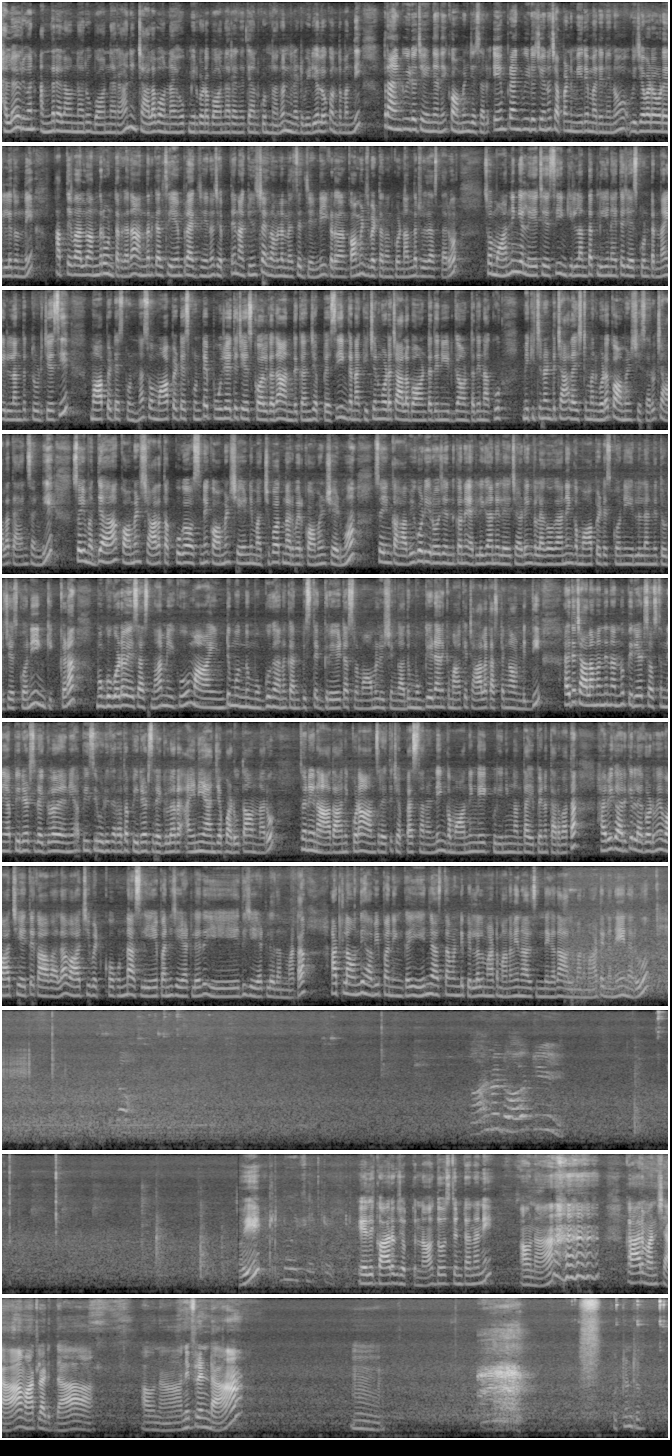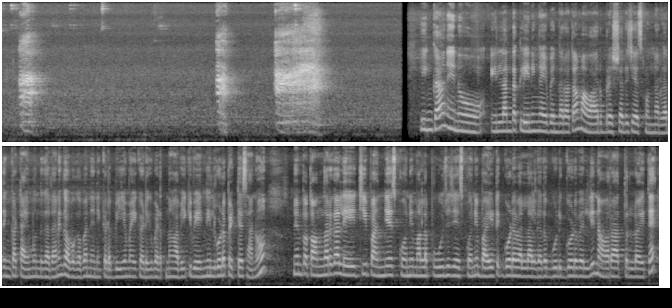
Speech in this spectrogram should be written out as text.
Hello everyone అందరు ఎలా ఉన్నారు? బాగున్నారా? నేను చాలా బాగున్నా. హోప్ మీరు కూడా బాగున్నారని అయితే అనుకుంటున్నాను. నిన్నటి వీడియోలో కొంతమంది ప్రాంక్ వీడియో చేయండి అని కామెంట్ చేశారు. ఏం ప్రాంక్ వీడియో చేయనో చెప్పండి. మీరే మరి. నేను విజయవాడ కూడా వెళ్ళేది ఉంది అత్తయ్య వాళ్ళు అందరూ ఉంటారు కదా అందరు కలిసి ఏం ప్రాంక్ చేయనో చెప్తే నాకు ఇన్స్టాగ్రామ్లో మెసేజ్ చేయండి. ఇక్కడ కామెంట్స్ పెట్టారనుకోండి అందరు చూసేస్తారు. సో మార్నింగే లేచేసి ఇంక ఇల్లంతా క్లీన్ అయితే చేసుకుంటున్నా. ఇల్లంతా తుడిచేసి మా పెట్టేసుకుంటున్నా. సో మా పెట్టేసుకుంటే పూజ అయితే చేసుకోవాలి కదా అందుకని చెప్పేసి ఇంకా నా కిచెన్ కూడా చాలా బాగుంటుంది నీట్గా ఉంటుంది. నాకు మీ కిచెన్ అంటే చాలా ఇష్టం అని కూడా కామెంట్స్ చేశారు. చాలా థ్యాంక్స్ అండి. సో ఈ మధ్య కామెంట్స్ చాలా తక్కువగా వస్తున్నాయి. కామెంట్స్ చేయండి మర్చిపోతున్నారు మీరు కామెంట్స్ చేయడము. సో ఇంకా అవి కూడా ఈరోజు ఎందుకనో ఎర్లీగానే లేచాడు. ఇంకా లేవగానే ఇంకా మా పెట్టేసుకొని ఇల్లులన్నీ తుడిచేసుకొని ఇంక ఇక్కడ ముగ్గు కూడా వేసేస్తున్నా. మీకు మా ఇంటి ముందు ముగ్గు కనుక కనిపిస్తే గ్రేట్. అసలు మామూలు విషయం కాదు. ముగ్గు వేయడానికి మాకే చాలా చాలా కష్టంగా ఉండిద్ది. అయితే చాలామంది నన్ను పీరియడ్స్ వస్తున్నాయా పీరియడ్స్ రెగ్యులర్ అయినాయా పీసీఓడి తర్వాత పీరియడ్స్ రెగ్యులర్ అయినాయా అని చెప్పి అడుగుతా ఉన్నారు. సో నేను ఆ దానికి కూడా ఆన్సర్ అయితే చెప్పేస్తానండి. ఇంకా మార్నింగ్ క్లీనింగ్ అంతా అయిపోయిన తర్వాత హవి గారికి లెగడమే వాచి అయితే కావాలా? వాచి పెట్టుకోకుండా అసలు ఏ పని చేయట్లేదు ఏది చేయట్లేదు అనమాట అట్లా ఉంది హవి పని ఇంకా. ఏం చేస్తామండి? పిల్లల మాట మనం వినాల్సిందే కదా. వాళ్ళు మన మాట విననే వినరు నాన్న డోటి అవి దోషటి ఏది కారుకు చెప్తున్నావు దోశ తింటానని? అవునా? కారు మనిషా? మాట్లాడిద్దా? అవునా? నీ ఫ్రెండా? మ్మ్. ఇంకా నేను ఇల్లంతా క్లీనింగ్ అయిపోయిన తర్వాత మా వారు బ్రష్ అది చేసుకుంటున్నారు కదా ఇంకా టైం ఉంది కదా అని గబగబా నేను ఇక్కడ బియ్యం అయి కడిగి అవికి వేడి నీళ్ళు కూడా పెట్టేశాను. మేము తొందరగా లేచి పని చేసుకొని మళ్ళీ పూజ చేసుకొని బయటికి కూడా వెళ్ళాలి కదా గుడికి కూడా వెళ్ళి నవరాత్రుల్లో అయితే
